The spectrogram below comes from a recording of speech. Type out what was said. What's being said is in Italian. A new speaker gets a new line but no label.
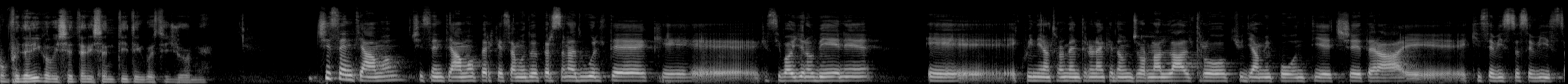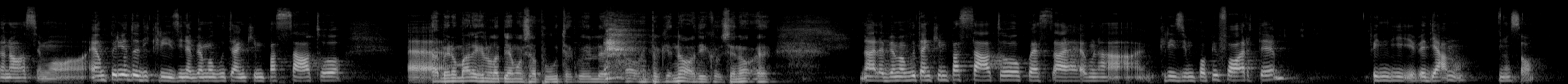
con Federico vi siete risentiti in questi giorni?
Ci sentiamo, ci sentiamo perché siamo due persone adulte che, che si vogliono bene e, e, quindi naturalmente non è che da un giorno all'altro chiudiamo i ponti eccetera e, e chi si è visto si è visto, no? Siamo, è un periodo di crisi, ne abbiamo avute anche in passato.
Eh, ah, meno male che non l'abbiamo sapute quelle, no, perché no, dico, se no... Eh.
No, le abbiamo avute anche in passato, questa è una crisi un po' più forte, quindi vediamo, non so.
